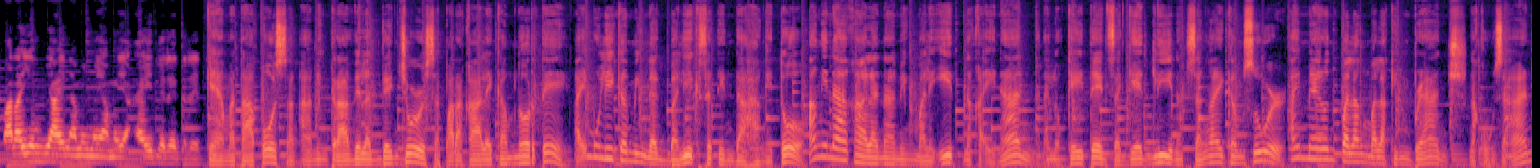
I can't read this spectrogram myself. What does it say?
Para yung biyahe namin maya-maya ay dire-dire. Kaya matapos ang aming travel adventure sa Paracale Cam Norte, ay muli kaming nagbalik sa tindahang ito. Ang inaakala naming maliit na kainan na located sa Gedli ng Sangay Kamsur ay meron palang malaking branch na kung saan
